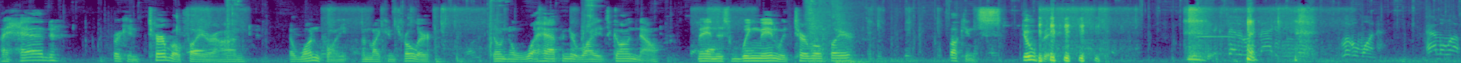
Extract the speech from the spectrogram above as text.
I had freaking turbo fire on at one point on my controller. Don't know what happened or why it's gone now. Man, this wingman with turbo fire, fucking stupid. Extended light magazine. Level one. Ammo up.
